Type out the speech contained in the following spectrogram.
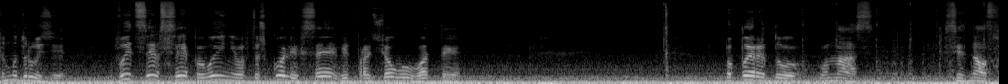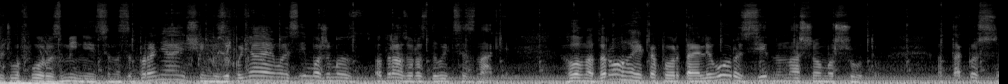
Тому, друзі, ви це все повинні в автошколі все відпрацьовувати. Попереду у нас сигнал світлофору змінюється на забороняючий, ми зупиняємось і можемо одразу роздивитися знаки. Головна дорога, яка повертає ліворуч згідно нашого маршруту. А також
